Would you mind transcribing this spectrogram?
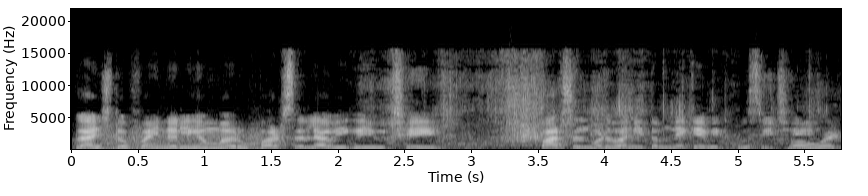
guys તો ફાઇનલી અમારું પાર્સલ આવી ગયું છે. પાર્સલ મળવાની તમને કેવી ખુશી છે? બહુ જ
